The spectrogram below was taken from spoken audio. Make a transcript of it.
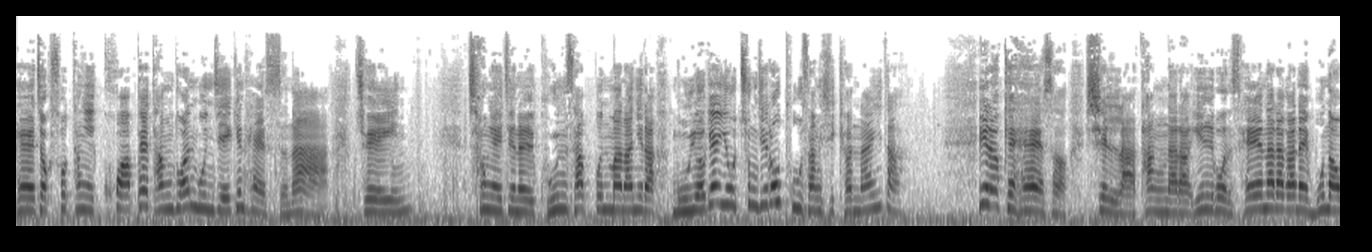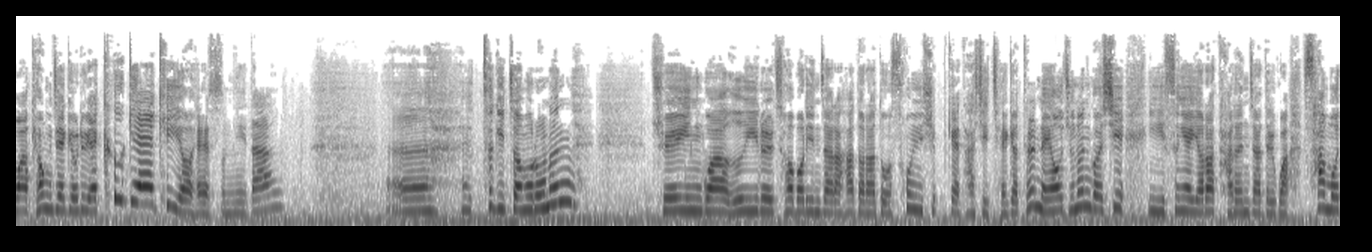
해적 소탕이 코앞에 당도한 문제이긴 했으나 죄인 청해진을 군사뿐만 아니라 무역의 요충지로 부상시켰나이다. 이렇게 해서 신라, 당나라, 일본 세 나라 간의 문화와 경제 교류에 크게 기여했습니다. 어, 특이점으로는 죄인과 의의를 저버린 자라 하더라도 손쉽게 다시 제 곁을 내어주는 것이 이승의 여러 다른 자들과 사뭇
